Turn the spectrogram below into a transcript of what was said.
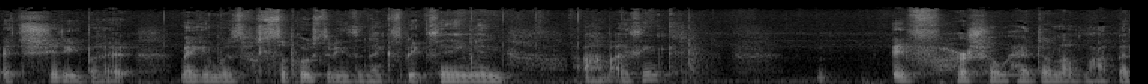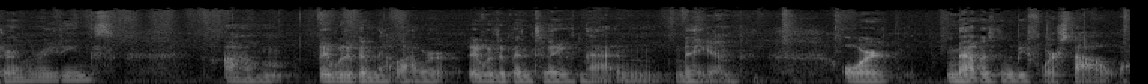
It's shitty, but Megyn was supposed to be the next big thing, and um, I think if her show had done a lot better in the ratings, um, it would have been Matt Lauer. It would have been today with Matt and Megyn, or Matt was going to be forced out,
